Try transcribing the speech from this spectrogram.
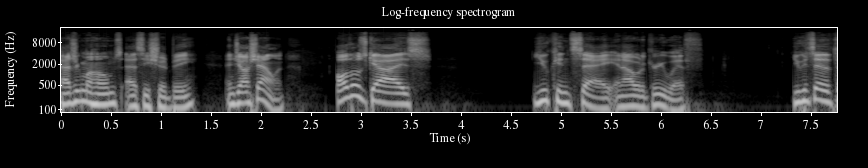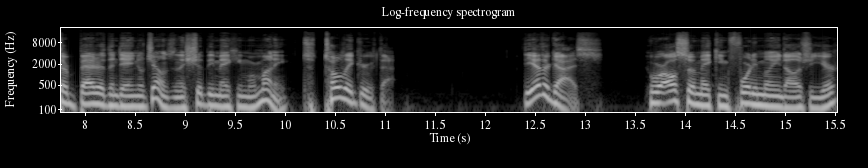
Patrick Mahomes, as he should be, and Josh Allen. All those guys, you can say, and I would agree with, you can say that they're better than Daniel Jones and they should be making more money. T- totally agree with that. The other guys who are also making $40 million a year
